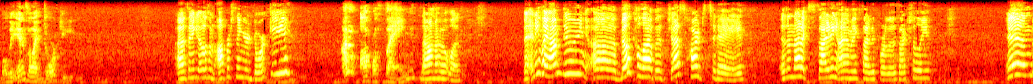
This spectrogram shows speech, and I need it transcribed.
Well, the ends are like dorky. I think it was an opera singer, Dorky. I don't opera sing. I don't know who it was. But anyway, I'm doing a build collab with Jess Harts today. Isn't that exciting? I am excited for this, actually. And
